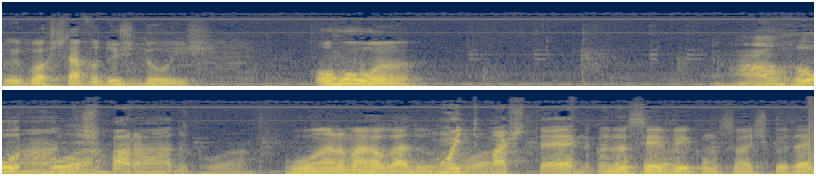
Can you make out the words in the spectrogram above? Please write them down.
eu gostava dos dois. O Juan. Não, Juan, Juan. disparado. Juan era mais jogador. Muito mais técnico. E né? você vê como são as coisas.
